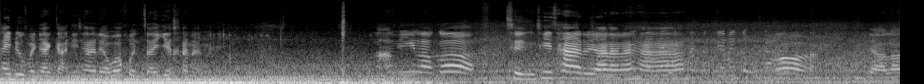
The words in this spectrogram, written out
ให้ดูบรรยากาศที่ท่าเรือว่าคนใจเยอะขนาดไหน ตอนนี้เราก็ถึงที่ท่าเรือแล้วนะคะ ก็เดี๋ยวเรา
